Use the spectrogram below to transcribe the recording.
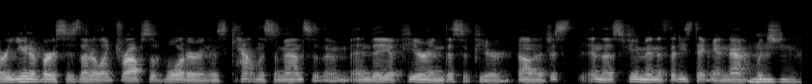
are universes that are like drops of water, and there's countless amounts of them, and they appear and disappear uh, just in those few minutes that he's taking a nap, which Mhm.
